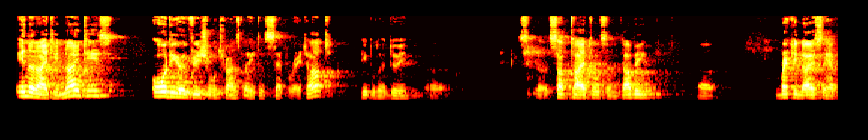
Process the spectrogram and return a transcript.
In the 1990s, audio-visual translators separate out. People who are doing uh, uh, subtitles and dubbing uh, recognize they have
